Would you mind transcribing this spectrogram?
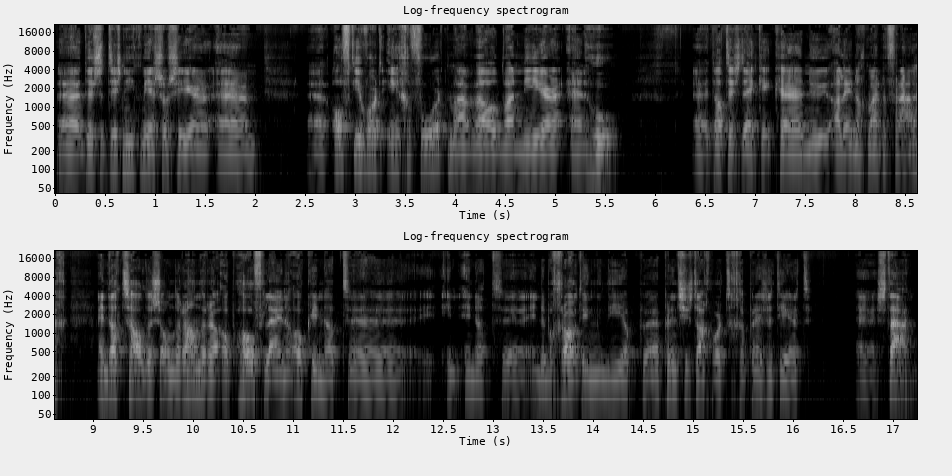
Uh, dus het is niet meer zozeer uh, uh, of die wordt ingevoerd, maar wel wanneer en hoe. Dat is denk ik nu alleen nog maar de vraag. En dat zal dus onder andere op hoofdlijnen ook in, dat, in, in, dat, in de begroting die op Prinsjesdag wordt gepresenteerd staan.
